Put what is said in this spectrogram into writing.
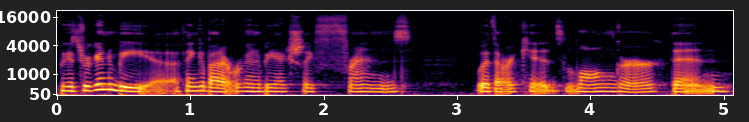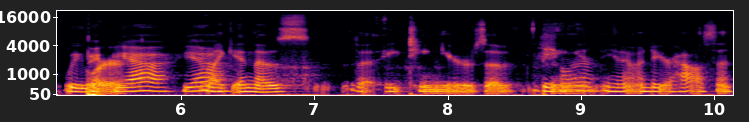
because we're going to be. I think about it, we're going to be actually friends with our kids longer than we were Yeah, yeah. like in those the 18 years of being Sure. you know under your house and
